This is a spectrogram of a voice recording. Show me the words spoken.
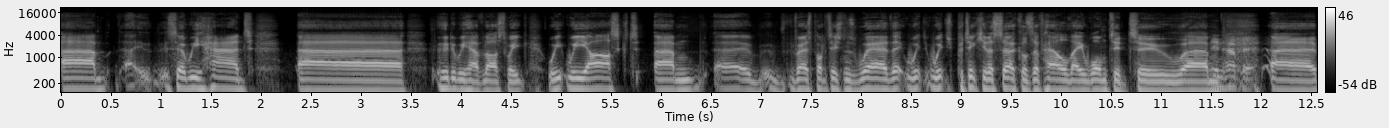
um, uh, so we had uh, who did we have last week? We we asked um, uh, various politicians where they, which, which particular circles of hell they wanted to um, Inhabit. Uh,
